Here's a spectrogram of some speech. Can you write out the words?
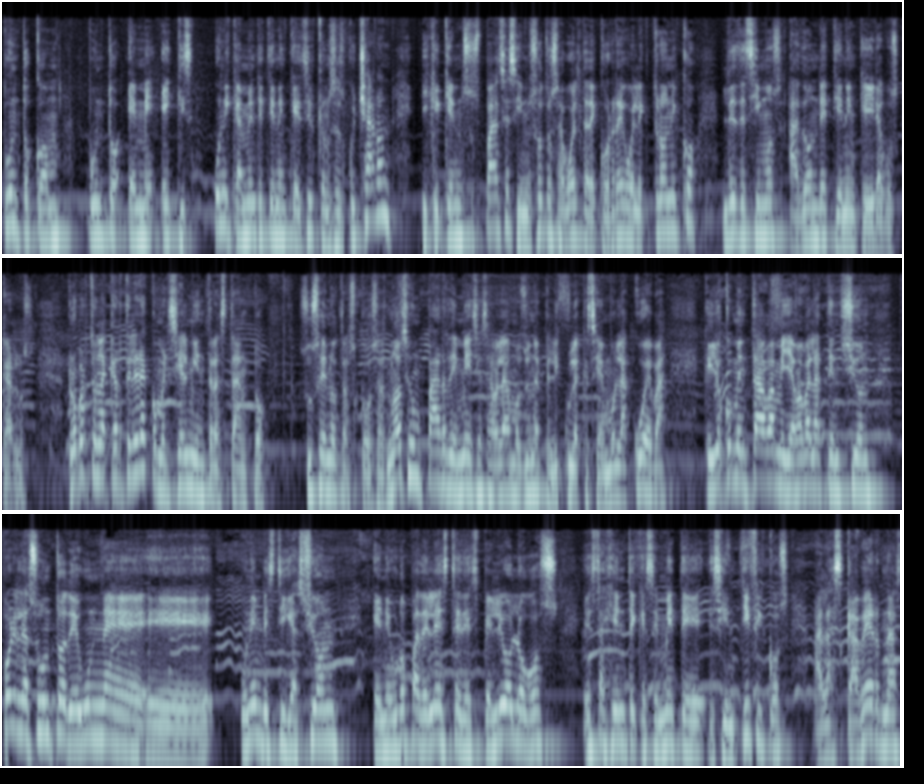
cinemanet.com.mx. Únicamente tienen que decir que nos escucharon y que quieren sus pases y nosotros a vuelta de correo electrónico les decimos a dónde tienen que ir a buscarlos. Roberto, en la cartelera comercial mientras tanto suceden otras cosas. No hace un par de meses hablamos de una película que se llamó La Cueva, que yo comentaba, me llamaba la atención por el asunto de una, eh, una investigación en Europa del Este de espeleólogos, esta gente que se mete, eh, científicos, a las cavernas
